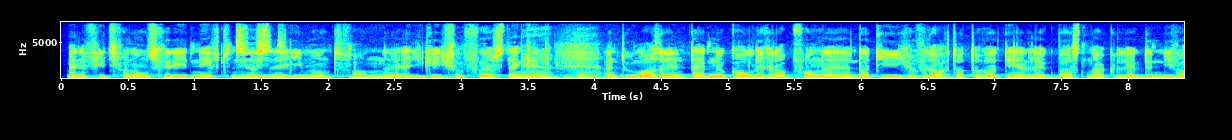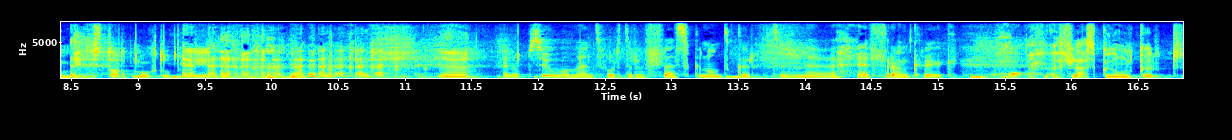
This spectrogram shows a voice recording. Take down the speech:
met een fiets van ons gereden heeft. En, eh, iemand van eh, Education First, denk Ja, ik. ja. En toen was er intern ook al de grap van, eh, dat hij gevraagd had of dat hij Luik Bastenaken Luik er niet van bij de start mocht oprijden. Ja. En op zo'n moment wordt er een flesje ontkurkt in, eh, in Frankrijk. Goh, een flesje ontkurkt,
